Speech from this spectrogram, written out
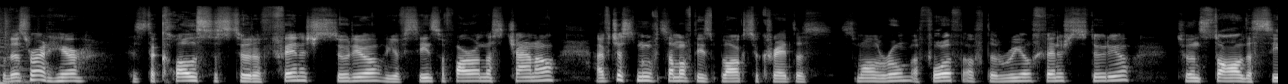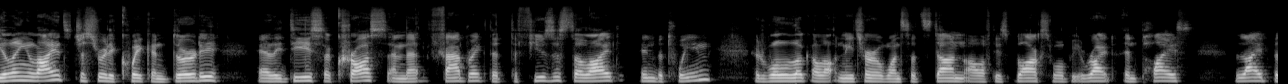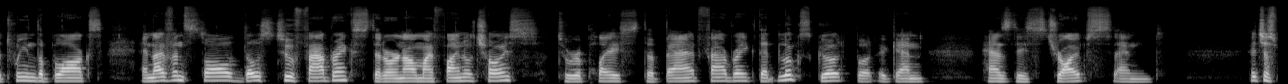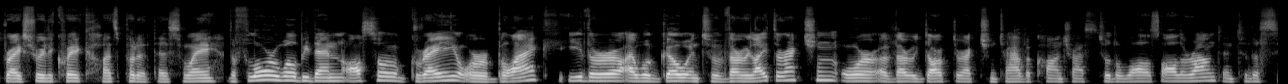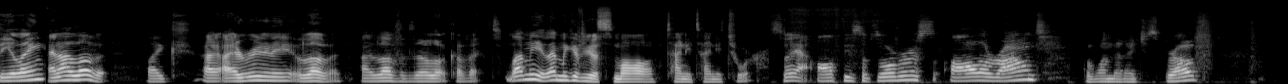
So this right here is the closest to the finished studio you've seen so far on this channel. I've just moved some of these blocks to create this small room, a fourth of the real finished studio, to install the ceiling light, just really quick and dirty. LEDs across and that fabric that diffuses the light in between. It will look a lot neater once it's done. All of these blocks will be right in place, light between the blocks. And I've installed those two fabrics that are now my final choice to replace the bad fabric that looks good, but again, has these stripes and it just breaks really quick, let's put it this way. The floor will be then also gray or black. Either I will go into a very light direction or a very dark direction to have a contrast to the walls all around and to the ceiling. And I love it. Like, I, I really love it. I love the look of it. Let me, let me give you a small, tiny, tiny tour. So yeah, all of these absorbers all around. The one that I just broke.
